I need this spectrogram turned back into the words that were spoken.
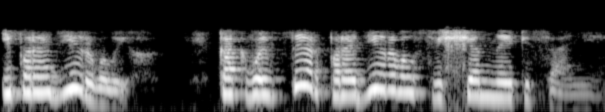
и пародировал их, как Вольтер пародировал священное писание.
